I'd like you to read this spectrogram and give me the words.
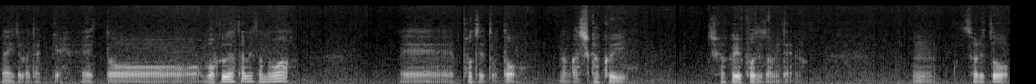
何食べたっけ？えっと、僕が食べたのは、えー、ポテトと、なんか四角い、四角いポテトみたいな。うん。それと、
